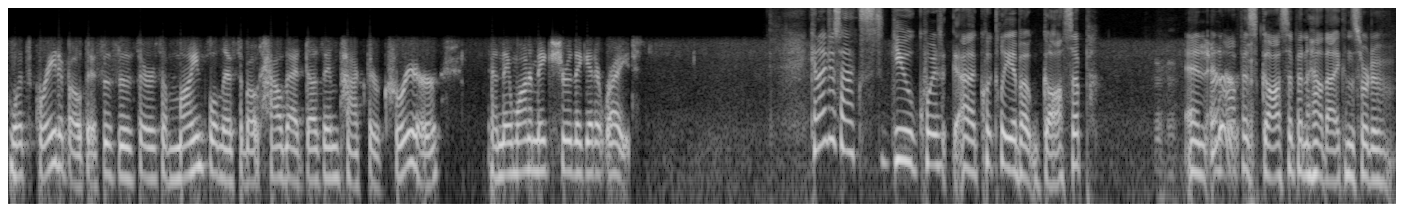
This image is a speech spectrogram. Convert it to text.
what's great about this is, is there's a mindfulness about how that does impact their career, and they want to make sure they get it right. Can I just ask you quick, uh, quickly about gossip and, and office gossip and how that can sort of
